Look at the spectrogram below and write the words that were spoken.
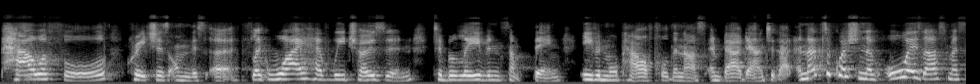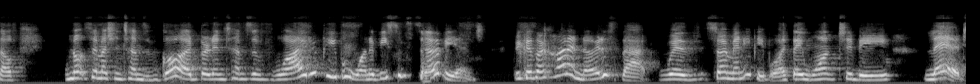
powerful creatures on this earth? Like, why have we chosen to believe in something even more powerful than us and bow down to that? And that's a question I've always asked myself, not so much in terms of God, but in terms of why do people want to be subservient? Because I kind of noticed that with so many people. Like, they want to be led,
